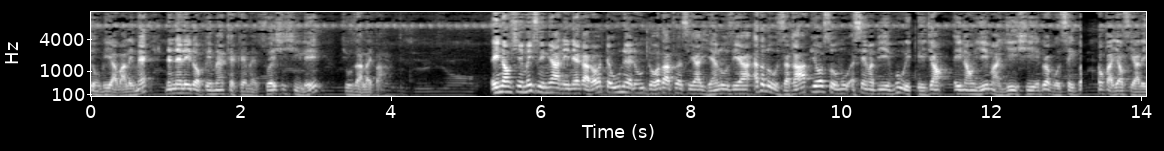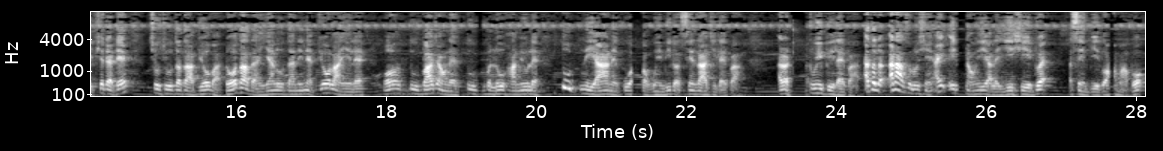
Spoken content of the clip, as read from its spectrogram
ကြုံပေးရပါလိမ့်မယ်နည်းနည်းလေးတော့ပင်မခက်ခဲမယ်ဇွဲရှိရှိလေးကြိုးစားလိုက်ပါ အိမ်အောင်ရှင်မိတ်ဆွေများအနေနဲ့ကတော့တဦးနဲ့တူဒေါသထွက်စရာရန်လိုစရာအဲ့လိုစကားပြောဆိုမှုအဆင်မပြေမှုတွေကြောင့်အိမ်အောင်ရေးမှာရေရှည်အတွက်ကိုစိတ်တော့ကရောက်စရာတွေဖြစ်တတ်တယ်ချိုချိုတတပြောပါဒေါသတန်ရန်လိုတန်တွေနဲ့ပြောလာရင်လဲဩ तू ဘာကြောင့်လဲ तू ဘလို့ဟာမျိုးလဲသူ့နေရာနဲ့ကိုကဝင်ပြီးတော့စဉ်းစားကြည့်လိုက်ပါအဲ့တော့တွေးပေးလိုက်ပါအဲ့ဒါအဲ့ဒါဆိုလို့ရှိရင်အဲ့အိမ်အောင်ရေးရလဲရေရှည်အတွက်အဆင်ပြေသွားမှာပေါ့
